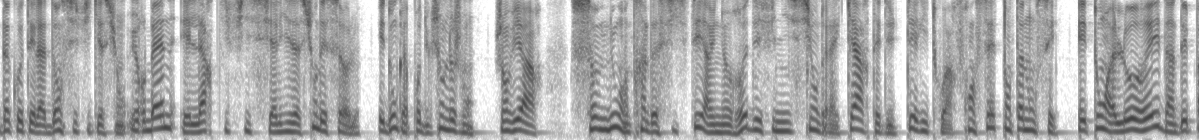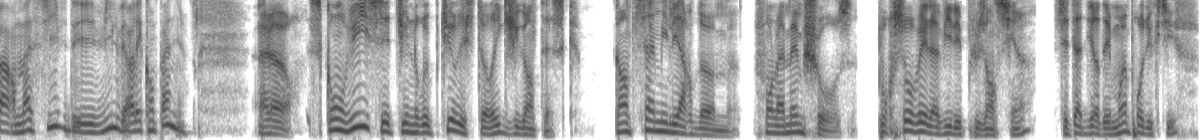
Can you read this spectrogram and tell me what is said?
d'un côté la densification urbaine et l'artificialisation des sols, et donc la production de logements? Jean Viard, sommes-nous en train d'assister à une redéfinition de la carte et du territoire français tant annoncé Est-on à l'orée d'un départ massif des villes vers les campagnes? Alors, ce qu'on vit, c'est une rupture historique gigantesque. Quand 5 milliards d'hommes font la même chose pour sauver la vie des plus anciens, c'est-à-dire des moins productifs,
